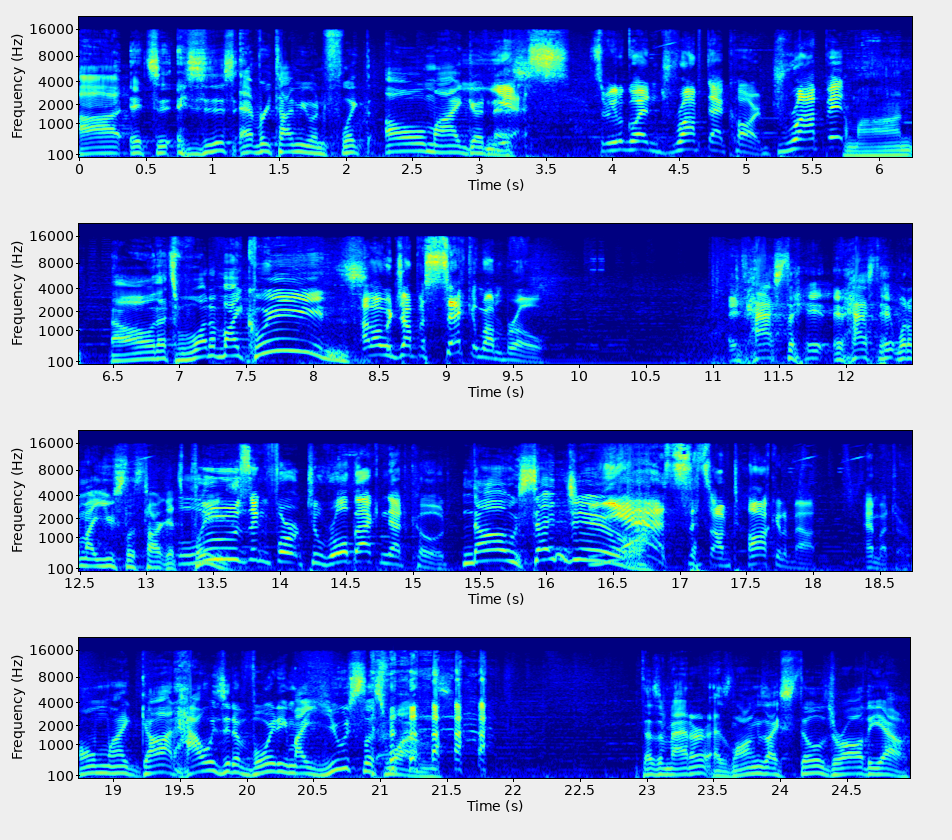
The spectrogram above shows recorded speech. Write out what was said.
Uh, it's is this every time you inflict? Oh my goodness. Yes. So we're gonna go ahead and drop that card. Drop it. Come on. Oh, that's one of my queens. How about we drop a second one, bro? It has to hit. It has to hit one of my useless targets, please. Losing for to roll rollback netcode. No, Senju. Yes, that's what I'm talking about. And my turn. Oh my god, how is it avoiding my useless ones? Doesn't matter as long as I still draw the out.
